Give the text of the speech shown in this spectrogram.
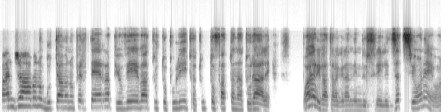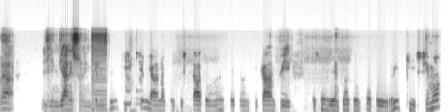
mangiavano, buttavano per terra, pioveva, tutto pulito, tutto fatto naturale. Poi è arrivata la grande industrializzazione e ora gli indiani sono intelligentissimi, hanno conquistato anche tanti campi e sono diventati un popolo ricchissimo,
